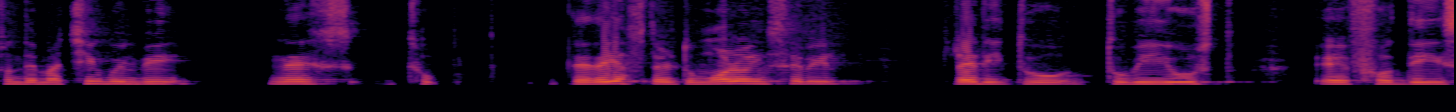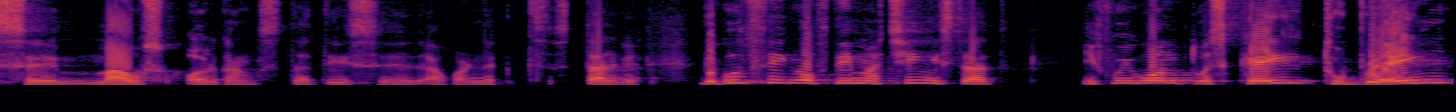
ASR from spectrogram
so the machine will be next to the day after tomorrow in Seville, ready to, to be used uh, for these uh, mouse organs that is uh, our next target. The good thing of the machine is that if we want to scale to brain,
